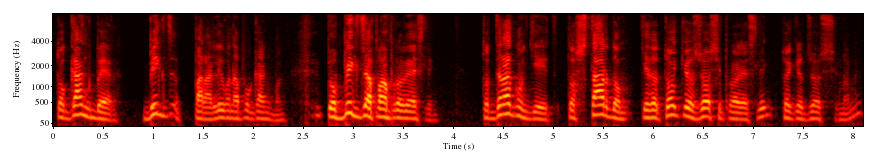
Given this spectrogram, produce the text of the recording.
το Gang Bear, Big, J- παραλίγο να πω Gangbang, το Big Japan Pro Wrestling, το Dragon Gate, το Stardom και το Tokyo Joshi Pro Wrestling, Tokyo Joshi συγγνώμη,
